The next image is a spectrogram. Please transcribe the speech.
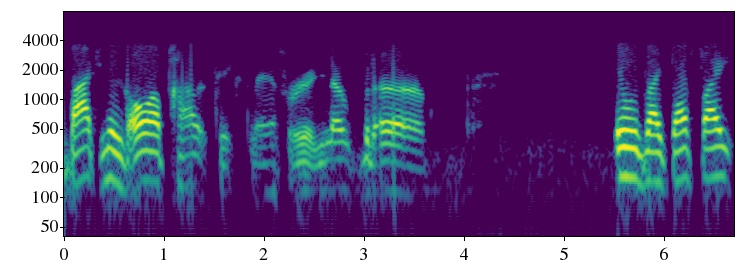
boxing is all politics, man, for real, you know. But uh, it was like that fight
